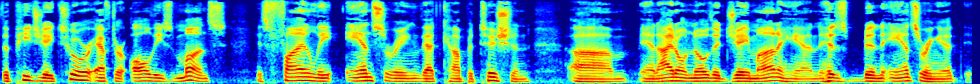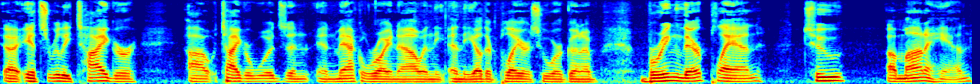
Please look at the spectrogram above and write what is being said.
the PGA Tour, after all these months, is finally answering that competition. Um, and I don't know that Jay Monahan has been answering it. Uh, it's really Tiger, uh, Tiger Woods and, and McIlroy now, and the and the other players who are going to bring their plan to uh, Monahan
